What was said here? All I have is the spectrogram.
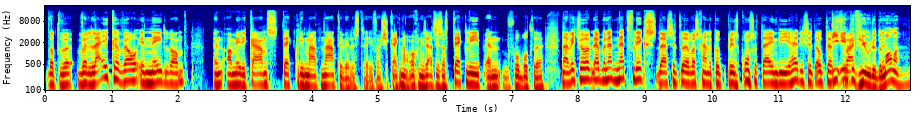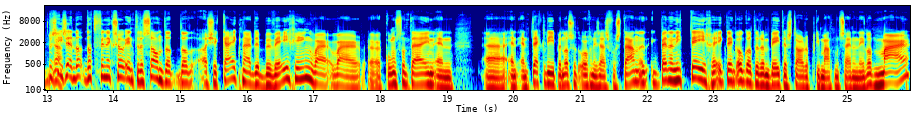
dat we, we lijken wel in Nederland een Amerikaans techklimaat na te willen streven. Als je kijkt naar organisaties als TechLeap en bijvoorbeeld... eh, nou, weet je, we hebben net Netflix. Daar zit waarschijnlijk ook Prins Constantijn. Die, hè, die zit ook... daar Die interviewde de mannen. Precies, en dat, dat vind ik zo interessant. Dat, dat als je kijkt naar de beweging waar, waar Constantijn en, eh en, en TechLeap en dat soort organisaties voor staan. Ik ben er niet tegen. Ik denk ook dat er een beter start-up klimaat moet zijn in Nederland. Maar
